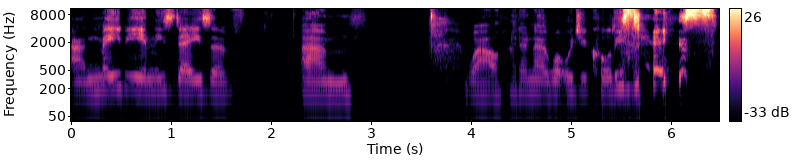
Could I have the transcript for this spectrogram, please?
And maybe in these days of, um, well, I don't know, what would you call these days?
